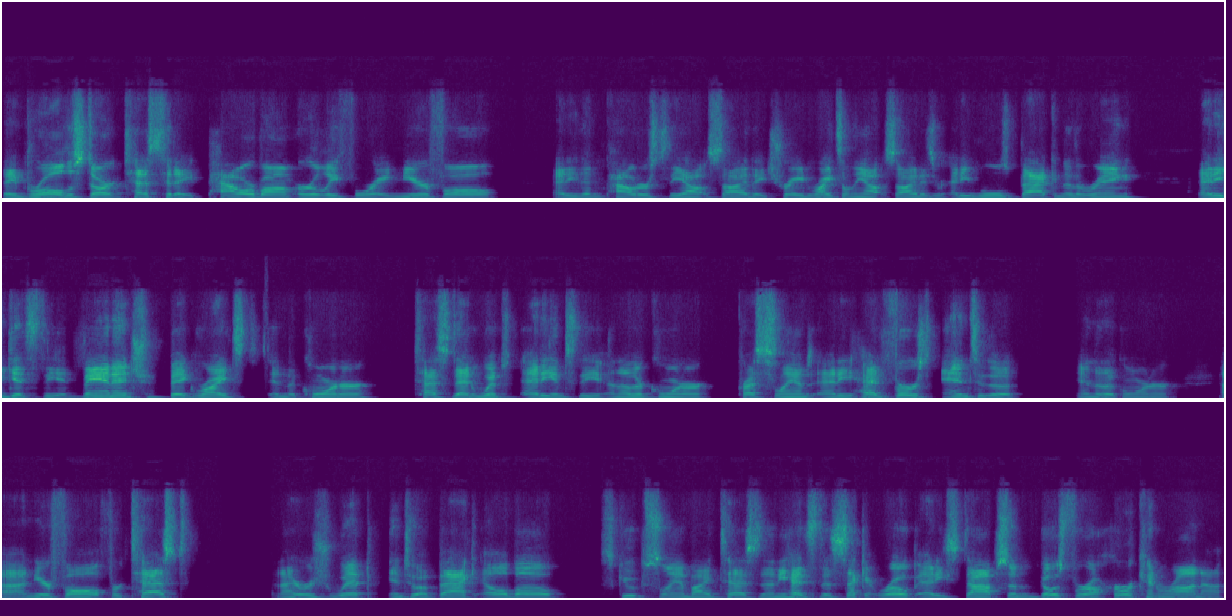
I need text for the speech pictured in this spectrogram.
They brawl to start, tested a power bomb early for a near fall. Eddie then powders to the outside. They trade rights on the outside as Eddie rolls back into the ring. Eddie gets the advantage. Big rights in the corner. Test then whips Eddie into the another corner. Press slams Eddie headfirst into the into the corner. Uh, near fall for Test. An Irish whip into a back elbow. Scoop slam by Test. And then he heads to the second rope. Eddie stops him. Goes for a Hurricanrana.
